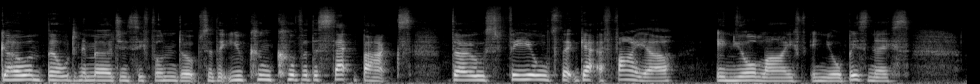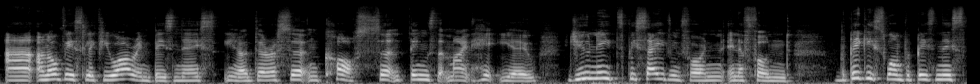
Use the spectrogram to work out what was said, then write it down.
go and build an emergency fund up so that you can cover the setbacks, those fields that get a fire in your life, in your business. Uh, and obviously, if you are in business, you know, there are certain costs, certain things that might hit you, you need to be saving for in, in a fund. The biggest one for business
